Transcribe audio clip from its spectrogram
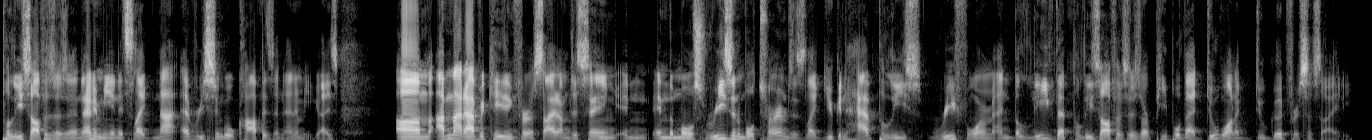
police officers as an enemy, and it's like not every single cop is an enemy, guys. Um, I'm not advocating for a side. I'm just saying in in the most reasonable terms is like you can have police reform and believe that police officers are people that do want to do good for society.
